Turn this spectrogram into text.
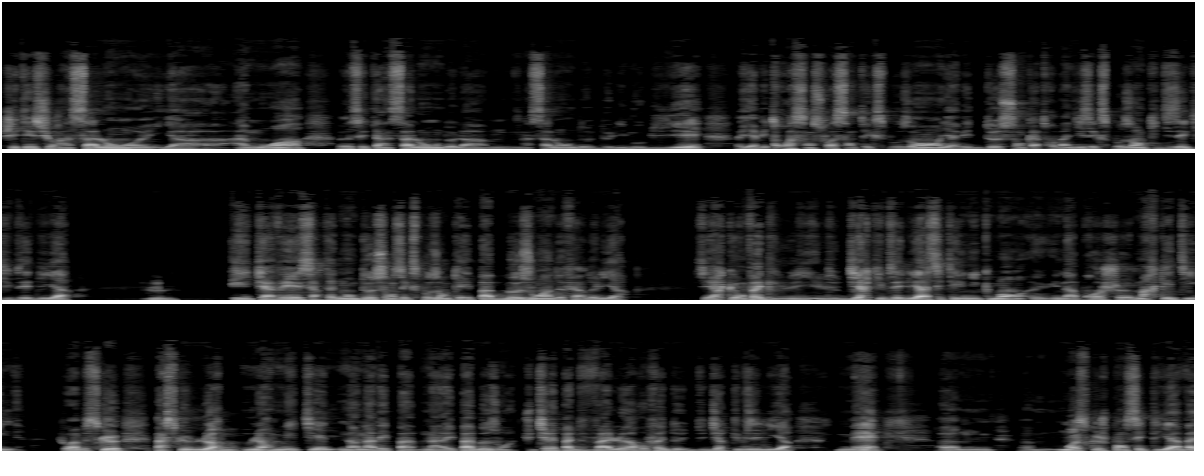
J'étais sur un salon euh, il y a un mois. Euh, C'était un salon de la, un salon de, de l'immobilier. Il y avait 360 exposants. Il y avait 290 exposants qui disaient qu'ils faisaient de l'IA. Mmh. Et qu'il y avait certainement 200 exposants qui n'avaient pas besoin de faire de l'IA. C'est-à-dire qu'en fait, dire qu'ils faisaient de l'IA, c'était uniquement une approche marketing. Parce que, parce que leur, leur métier n'en avait pas, n'avait pas besoin. Tu tirais pas de valeur au fait de, dire que tu faisais de l'IA. Mais euh, moi, ce que je pense, c'est que l'IA va,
